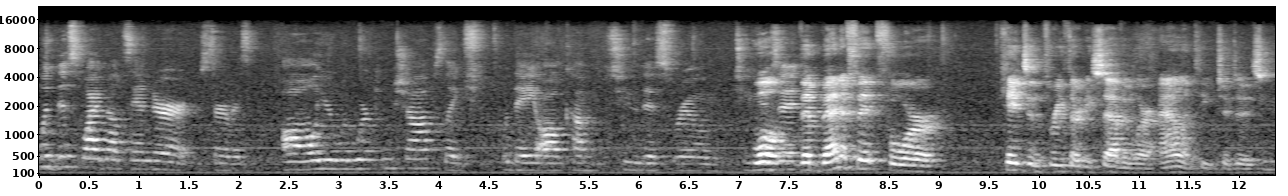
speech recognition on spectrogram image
would this wide belt sander service all your woodworking shops? Like, would they all come to this room to Well, use it? the benefit for kids in three thirty-seven where Alan teaches is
